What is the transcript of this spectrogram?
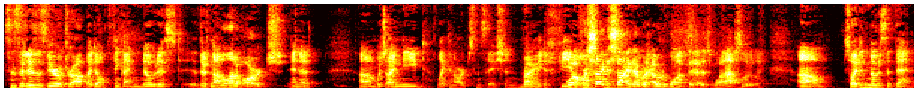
since it is a zero drop, I don't think I noticed. There's not a lot of arch in it, um, which I need like an arch sensation for me to feel. Well, for side to side, I would Right. I would want that as well. Absolutely. Um, so I didn't notice it then.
